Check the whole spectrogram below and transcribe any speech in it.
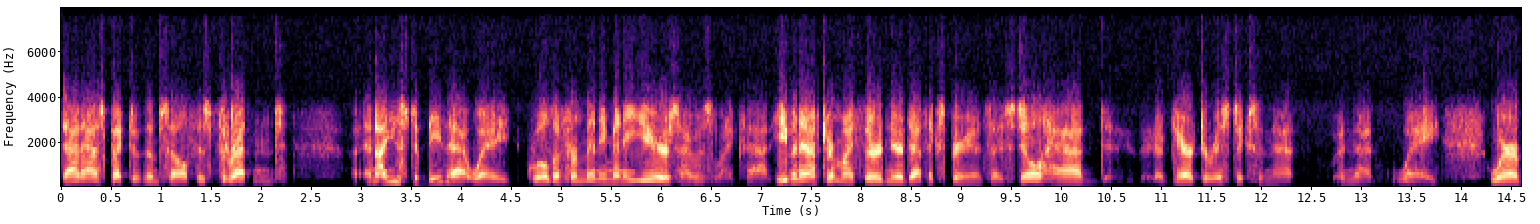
that aspect of themselves is threatened. And I used to be that way, Gwilda. For many, many years, I was like that. Even after my third near-death experience, I still had uh, characteristics in that in that way, where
